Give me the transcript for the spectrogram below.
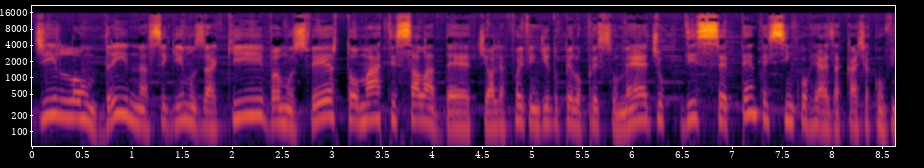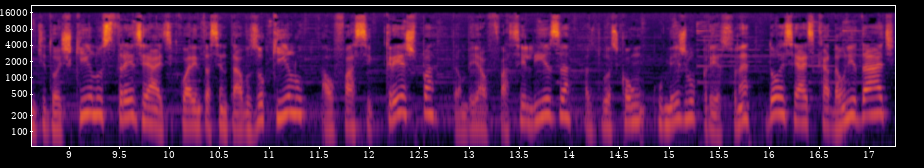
de Londrina, seguimos aqui, vamos ver, tomate saladete, olha, foi vendido pelo preço médio de R$ 75,00 a caixa com 22 quilos, R$ 3,40 o quilo, alface crespa, também alface lisa, as duas com o mesmo preço, né? R$ 2,00 cada unidade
